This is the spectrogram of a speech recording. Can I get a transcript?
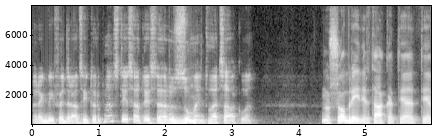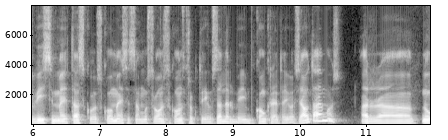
Regbija federācija turpinās tiesāties ar Zumentu vecāko. Nu, šobrīd ir tā, ka tie, tie visi mē, tas, ko, ko mēs esam uz konstruktīvu sadarbību konkrētajos jautājumos, ar, nu,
